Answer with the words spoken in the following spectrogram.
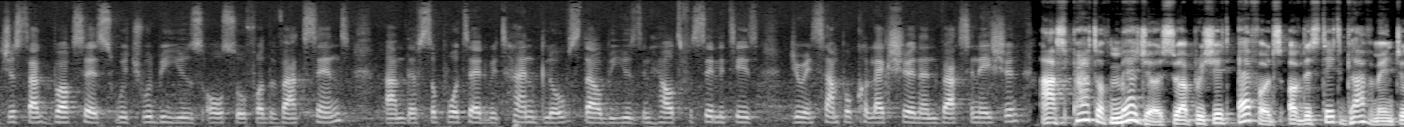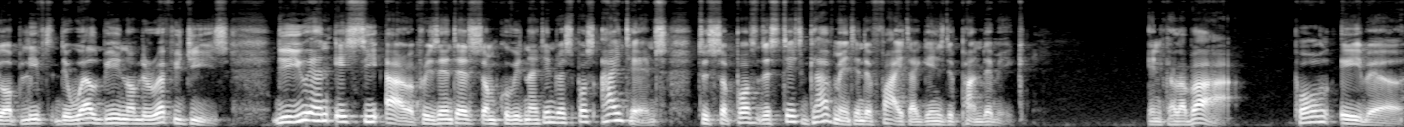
JUSTAC boxes, which would be used also for the vaccines. Um, they've supported with hand gloves that will be used in health facilities during sample collection and vaccination. As part of measures to appreciate efforts of the state government to uplift the well-being of the refugees, the UNHCR presented some COVID-19 response items to support the state government in the fight against the pandemic. In Calabar, Paul Abel,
